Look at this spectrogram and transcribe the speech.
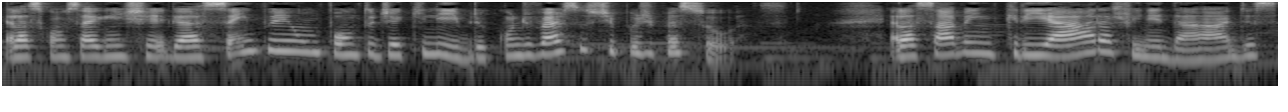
elas conseguem chegar sempre em um ponto de equilíbrio com diversos tipos de pessoas. Elas sabem criar afinidades,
